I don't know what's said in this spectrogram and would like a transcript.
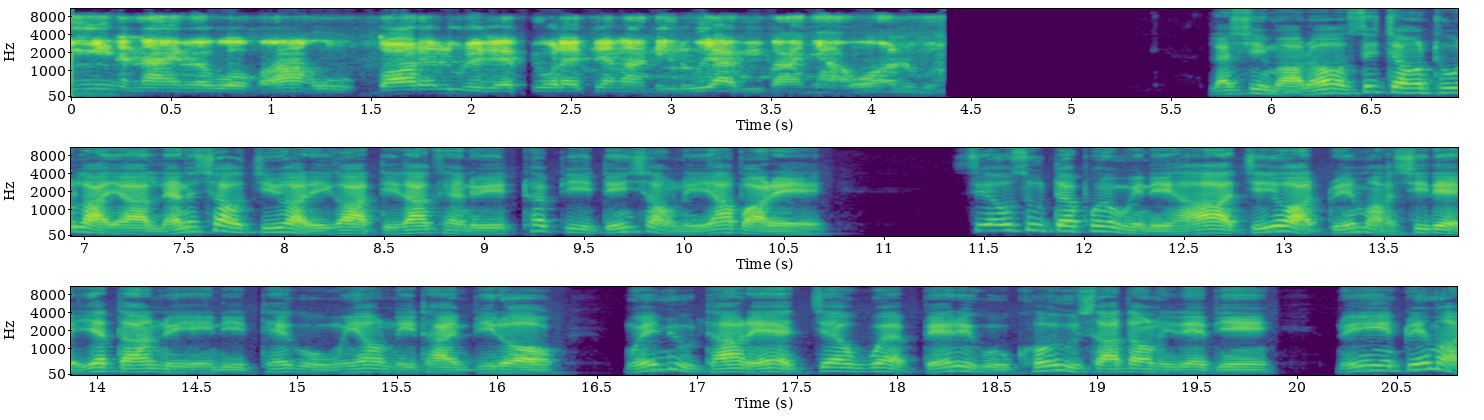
အင်းနေနိုင်ပဲပေါ့ကွာဟိုသွားတဲ့လူတွေလည်းပြောလိုက်ပြန်လာနေလို့ရပြီပါညာပေါ့အဲ့လို လက်ရှိမှာတော့စစ်ကြောင်းထိုးလာရလမ်းတစ်လျှောက်ကြီးရွာတွေကဒေသခံတွေထွက်ပြေးတင်းရှောင်နေရပါတယ်။စစ်အုပ်စုတပ်ဖွဲ့ဝင်တွေဟာကြီးရွာတွင်းမှာရှိတဲ့ရက်သားနေအိမ်တွေထဲကိုဝင်ရောက်နေထိုင်ပြီးတော့မွေးမြူထားတဲ့ကြက်ဝက်ဘဲတွေကိုခိုးယူစားတောင်းနေတဲ့ပြင်နေအိမ်တွင်းမှာ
